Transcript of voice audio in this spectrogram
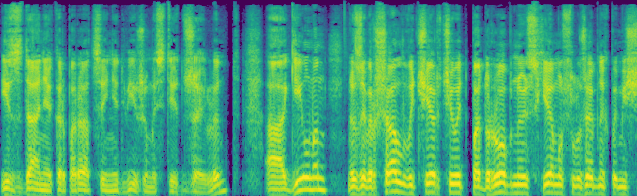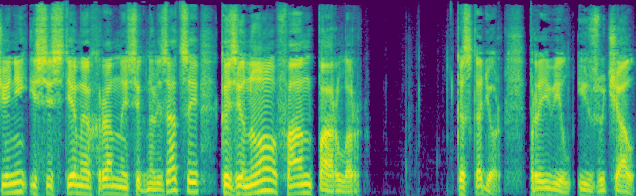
и здания корпорации недвижимости Джейленд, а Гилман завершал вычерчивать подробную схему служебных помещений и системы охранной сигнализации казино «Фан Парлор» каскадер проявил и изучал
